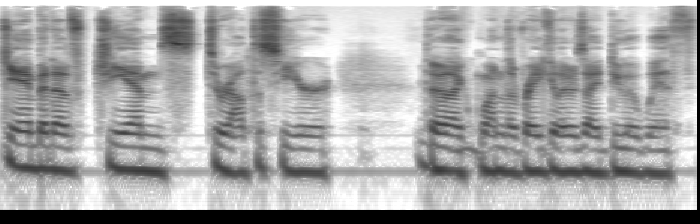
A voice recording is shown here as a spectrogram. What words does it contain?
gambit of GMs throughout this year. They're mm-hmm. like one of the regulars I do it with.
